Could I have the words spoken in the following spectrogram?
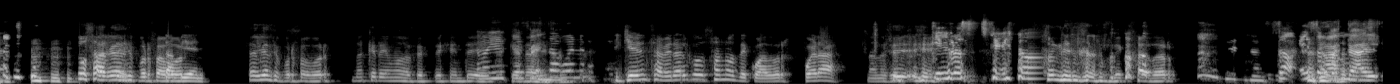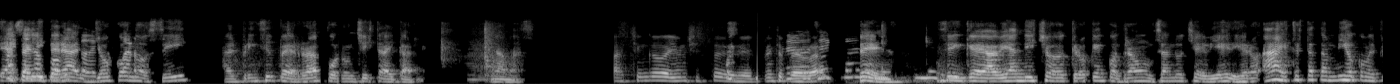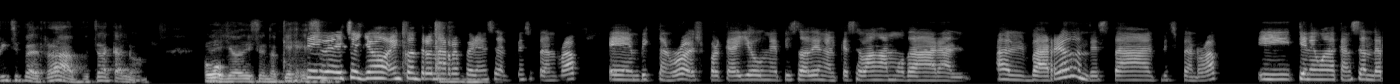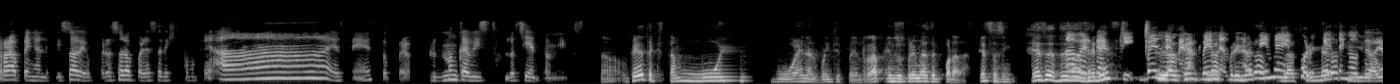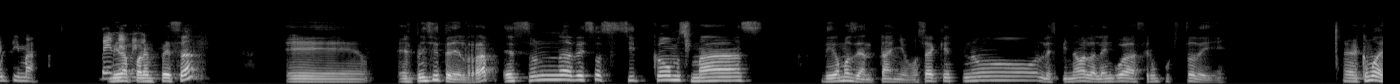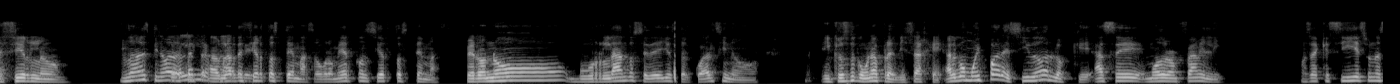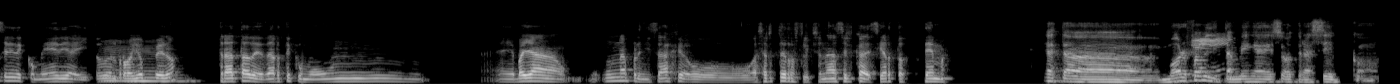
Tú Sálganse, salte, por favor. también. Sálganse, por favor. No queremos este, gente. Ay, es Qué que sí está buena. Si quieren saber algo, son los de Ecuador. Fuera. No, no es Sí. Qué grosero. A los de Ecuador. No, eso No, no. hasta, hasta literal, yo conocí al príncipe de rap por un chiste de Carly. Nada más. Ah, chingo, hay un chiste del príncipe de rap. sí. Sí, sí, que habían dicho, creo que encontraron un sándwich de viejo y dijeron, ah, esto está tan viejo como el príncipe del rap, pues sácalo. Oh. Y yo diciendo, ¿qué es Sí, eso? de hecho yo encontré una referencia del príncipe del rap en Victor Rush, porque hay un episodio en el que se van a mudar al, al barrio donde está el príncipe del rap y tienen una canción de rap en el episodio, pero solo por eso dije como que, ah, es de esto, pero, pero nunca he visto, lo siento amigos. No, fíjate que está muy bueno el príncipe del rap en sus primeras temporadas. Eso sí, esa es de A esas ver, Las, véndemela, las primeras, dime las por qué tengo y que la ver, última. Mira, para empezar, eh, El Príncipe del Rap es una de esos sitcoms más, digamos, de antaño. O sea, que no les pinaba la lengua hacer un poquito de, eh, ¿cómo decirlo? No pinaba la Hablarle cuenta hablar de ciertos temas o bromear con ciertos temas, pero no burlándose de ellos tal cual, sino incluso como un aprendizaje. Algo muy parecido a lo que hace Modern Family. O sea que sí es una serie de comedia y todo el rollo, Mm, pero trata de darte como un, eh, vaya, un aprendizaje o hacerte reflexionar acerca de cierto tema. Ya está, More Family también es otra sitcom.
